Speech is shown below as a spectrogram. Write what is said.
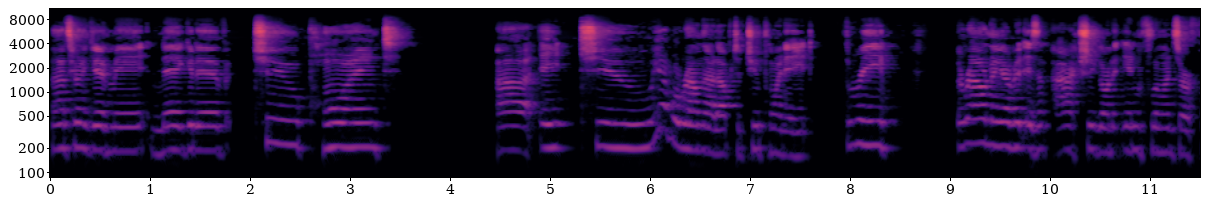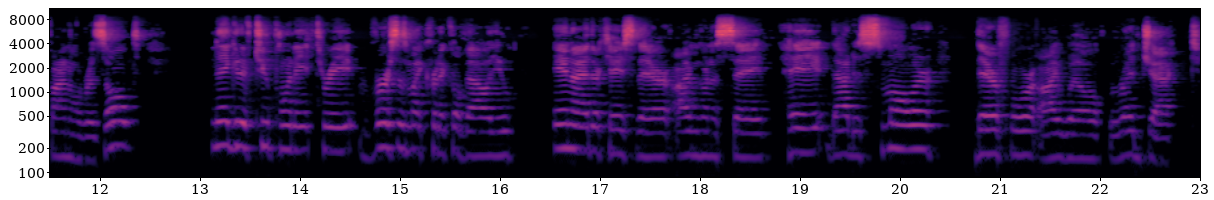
that's going to give me negative 2.82. Uh, yeah, we'll round that up to 2.83. The rounding of it isn't actually going to influence our final result. Negative 2.83 versus my critical value. In either case there, I'm going to say, hey, that is smaller, therefore I will reject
